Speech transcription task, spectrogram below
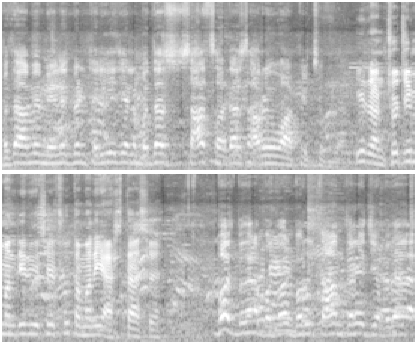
બધા અમે મેનેજમેન્ટ કરીએ છીએ અને બધા સાથ સહકાર સારો એવો આપે છે બધા. એ રણછોડજી મંદિર વિશે શું તમારી આસ્થા છે? બસ બધા ભગવાન બધું કામ કરે છે બધા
